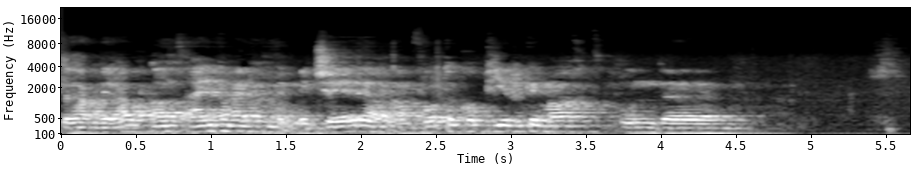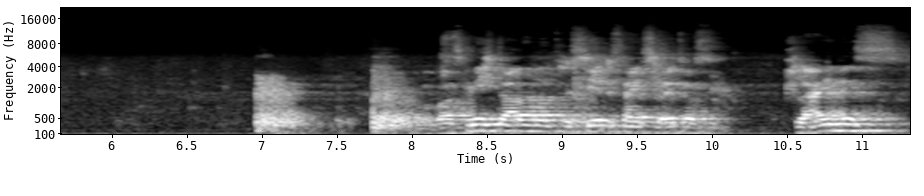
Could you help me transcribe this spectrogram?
das haben wir auch ganz einfach, einfach mit, mit Schere am, am Fotokopierer gemacht und äh, was mich daran interessiert, ist eigentlich so etwas Kleines,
